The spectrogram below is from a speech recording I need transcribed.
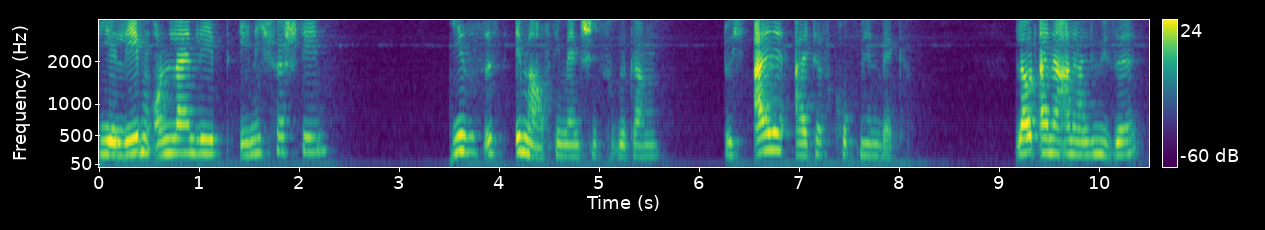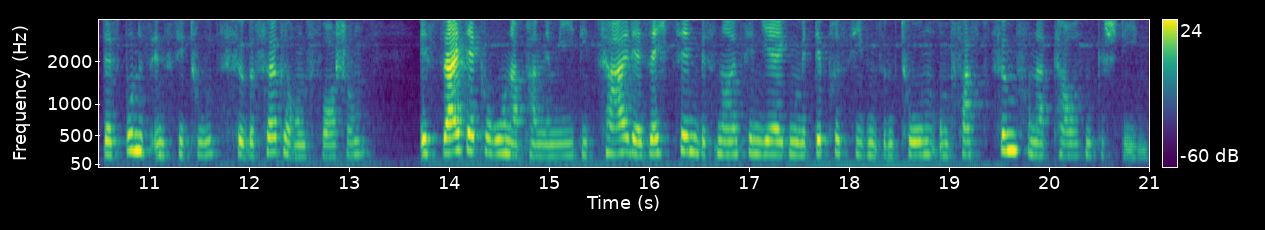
die ihr Leben online lebt, eh nicht verstehen? Jesus ist immer auf die Menschen zugegangen, durch alle Altersgruppen hinweg. Laut einer Analyse des Bundesinstituts für Bevölkerungsforschung ist seit der Corona-Pandemie die Zahl der 16- bis 19-Jährigen mit depressiven Symptomen um fast 500.000 gestiegen.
